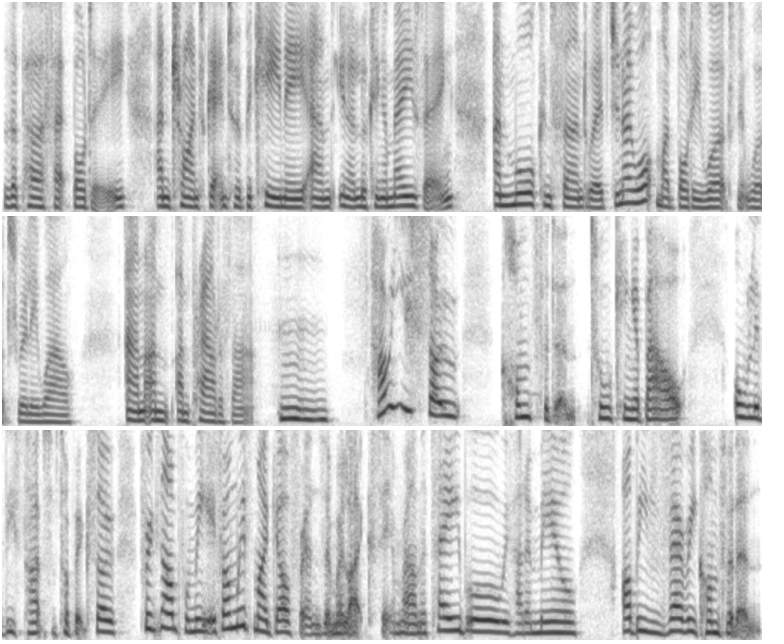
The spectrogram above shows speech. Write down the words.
the perfect body and trying to get into a bikini and you know looking amazing and more concerned with do you know what my body works and it works really well and I'm I'm proud of that. Hmm. How are you so confident talking about all of these types of topics? So, for example, me, if I'm with my girlfriends and we're like sitting around the table, we've had a meal, I'll be very confident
